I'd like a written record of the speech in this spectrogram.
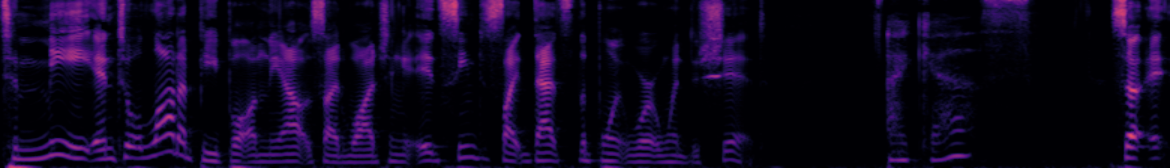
to me and to a lot of people on the outside watching it, it seemed just like that's the point where it went to shit. I guess. So it,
